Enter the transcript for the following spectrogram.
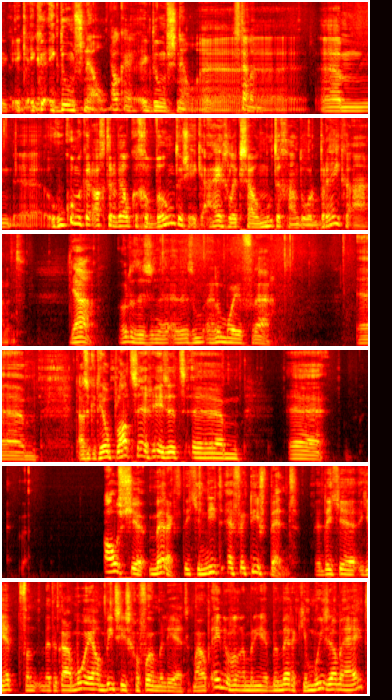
ik, ik, ik, ik, doe hem snel. Oké. Ik doe hem snel. Stel hem. Um, hoe kom ik erachter welke gewoontes ik eigenlijk zou moeten gaan doorbreken, Arend? Ja, oh, dat, is een, dat is een hele mooie vraag. Um, als ik het heel plat zeg, is het. Um, uh, als je merkt dat je niet effectief bent, dat je, je hebt van, met elkaar mooie ambities geformuleerd, maar op een of andere manier bemerk je moeizaamheid.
